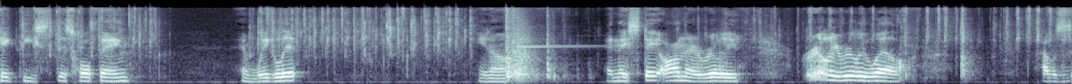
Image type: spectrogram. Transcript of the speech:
take these this whole thing and wiggle it you know and they stay on there really really really well. I was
